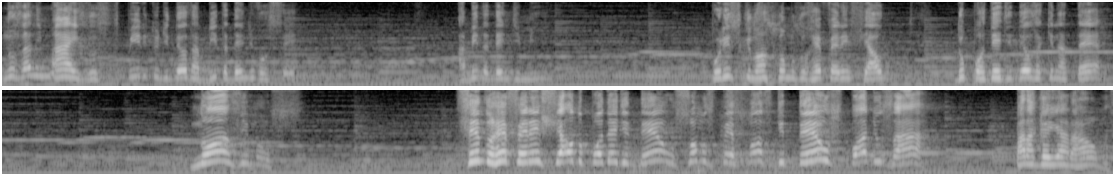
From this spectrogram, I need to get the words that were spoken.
nos animais, o Espírito de Deus habita dentro de você habita dentro de mim. Por isso que nós somos o referencial do poder de Deus aqui na terra. Nós, irmãos, sendo referencial do poder de Deus, somos pessoas que Deus pode usar para ganhar almas.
